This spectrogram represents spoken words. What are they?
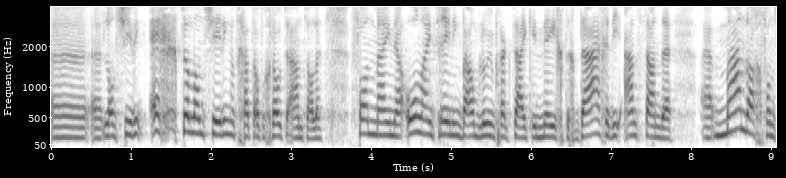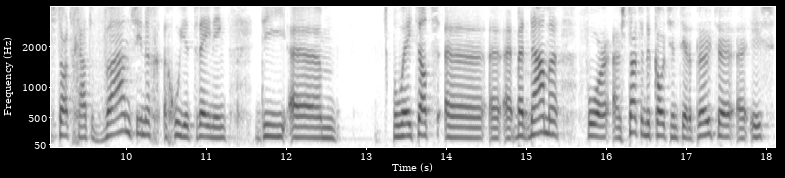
uh, uh, lancering, echte lancering. Want het gaat over grote aantallen. Van mijn uh, online training Bouw en Praktijk in 90 dagen. Die aanstaande maandag van start gaat. Waanzinnig goede training. Die. Um, hoe heet dat? Uh, uh, met name voor startende coaches en therapeuten is.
